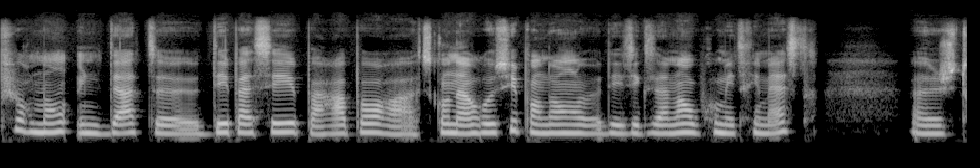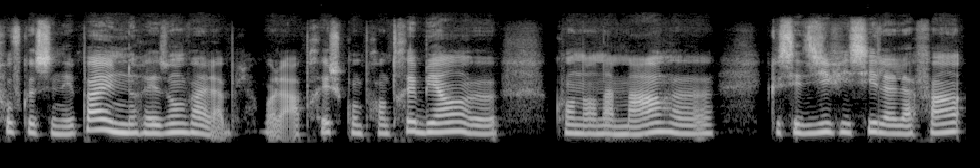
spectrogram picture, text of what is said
purement une date euh, dépassée par rapport à ce qu'on a reçu pendant euh, des examens au premier trimestre, euh, je trouve que ce n'est pas une raison valable. Voilà, après je comprends très bien qu'on en a marre, que c'est difficile à la fin,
